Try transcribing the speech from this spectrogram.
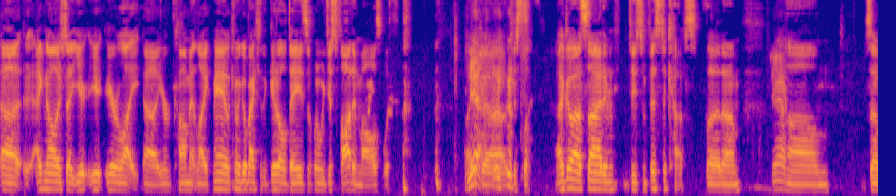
uh, acknowledge that you're, you're like uh, your comment, like, man, can we go back to the good old days of when we just fought in malls with Like, yeah, uh, just like I go outside and do some fisticuffs, but um, yeah. Um, so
